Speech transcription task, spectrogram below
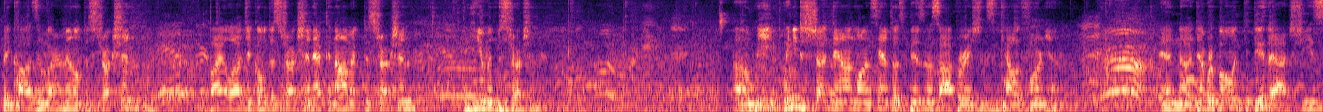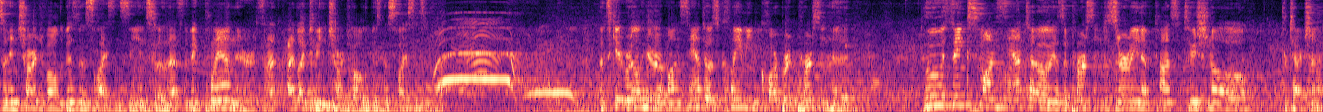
They cause environmental destruction, biological destruction, economic destruction, and human destruction. Uh, we, we need to shut down Monsanto's business operations in California. And uh, Deborah Bowen could do that. She's in charge of all the business licensing, so that's the big plan there. Is I'd like to be in charge of all the business licensing. Let's get real here. Monsanto is claiming corporate personhood who thinks Monsanto is a person deserving of constitutional protection?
